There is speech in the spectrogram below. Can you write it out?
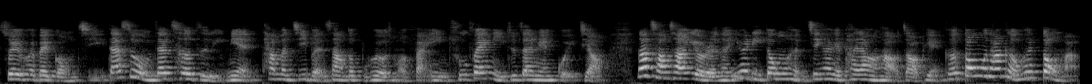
所以会被攻击，但是我们在车子里面，他们基本上都不会有什么反应，除非你就在那边鬼叫。那常常有人呢，因为离动物很近，他可以拍到很好的照片。可是动物它可能会动嘛，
